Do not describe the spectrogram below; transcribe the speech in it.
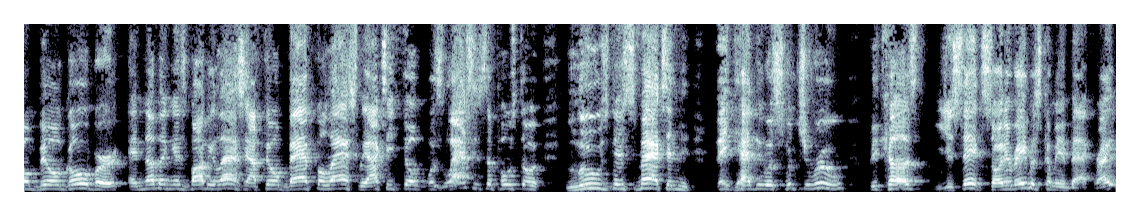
from Bill Goldberg and nothing against Bobby Lashley. I felt bad for Lashley. I actually felt was Lashley supposed to lose this match and they had to do a switcheroo because you just said Saudi Arabia's coming back, right?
